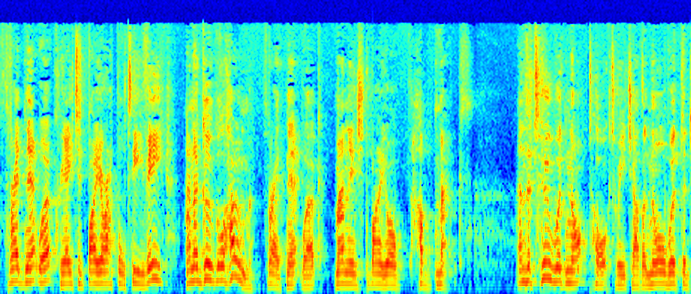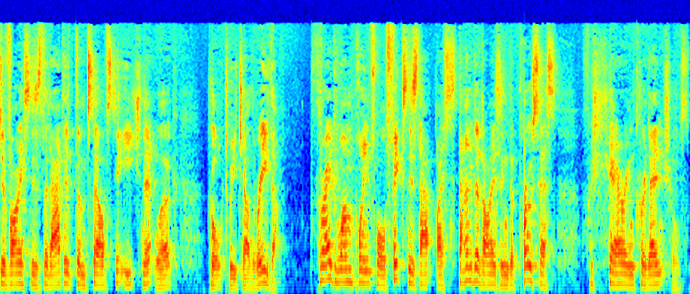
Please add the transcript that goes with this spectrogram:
thread network created by your Apple TV and a Google Home thread network managed by your Hub Max. And the two would not talk to each other, nor would the devices that added themselves to each network talk to each other either. Thread 1.4 fixes that by standardizing the process for sharing credentials,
